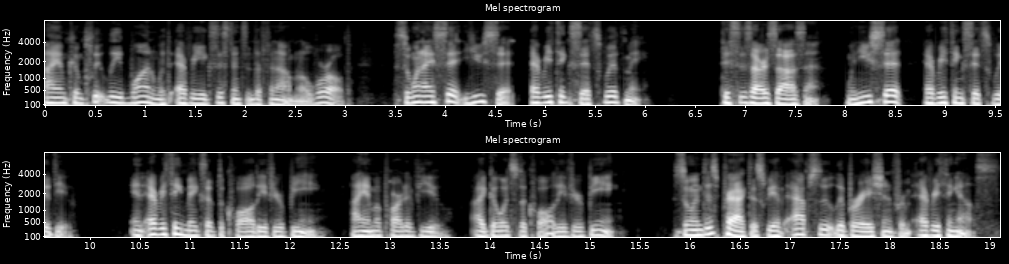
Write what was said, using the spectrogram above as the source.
I am completely one with every existence in the phenomenal world. So when I sit, you sit, everything sits with me. This is our zazen. When you sit, everything sits with you. And everything makes up the quality of your being. I am a part of you. I go into the quality of your being. So, in this practice, we have absolute liberation from everything else.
